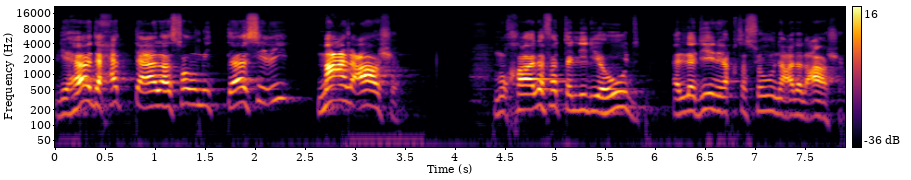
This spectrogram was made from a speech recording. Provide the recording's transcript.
لهذا حتى على صوم التاسع مع العاشر مخالفة لليهود الذين يقتصرون على العاشر.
